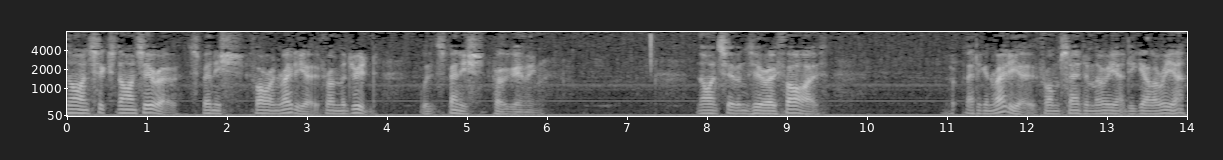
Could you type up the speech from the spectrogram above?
9690 Spanish Foreign Radio from Madrid with Spanish programming. 9705 Vatican Radio from Santa Maria di Galleria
